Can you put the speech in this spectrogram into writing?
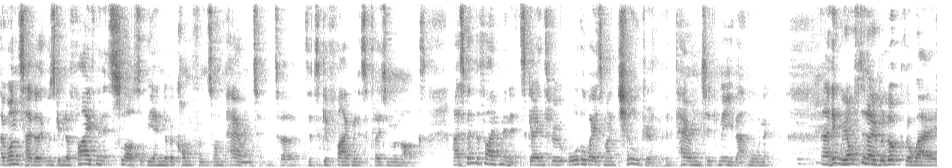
I once had a, was given a five minute slot at the end of a conference on parenting to, to, to give five minutes of closing remarks. I spent the five minutes going through all the ways my children had parented me that morning. And I think we often overlook the way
